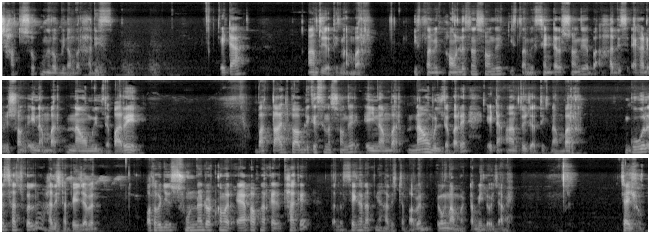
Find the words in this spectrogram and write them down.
সাতশো উননব্বই নম্বর হাদিস। এটা আন্তর্জাতিক নাম্বার। ইসলামিক ফাউন্ডেশনের সঙ্গে, ইসলামিক সেন্টারের সঙ্গে বা হাদিস একাডেমির সঙ্গে এই নাম্বার নাও মিলতে পারে। বা তাজ পাবলিকেশনের সঙ্গে এই নাম্বার নাও মিলতে পারে। এটা আন্তর্জাতিক নাম্বার গুগলে সার্চ করলে হাদিসটা পেয়ে যাবেন। অথবা যদি সুন্না ডট কমের অ্যাপ আপনার কাছে থাকে, তাহলে সেখানে আপনি হাদিসটা পাবেন এবং নাম্বারটা মিলেও যাবে। যাই হোক,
